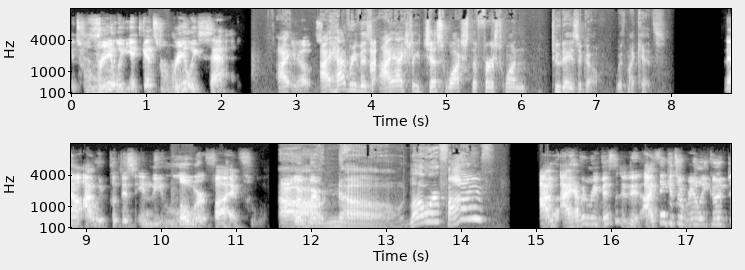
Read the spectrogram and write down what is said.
It's really it gets really sad. I you know, I have revisited. I, I actually just watched the first one two days ago with my kids. Now I would put this in the lower five. Oh where, where, no, lower five. I'm, I haven't revisited it. I think it's a really good.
